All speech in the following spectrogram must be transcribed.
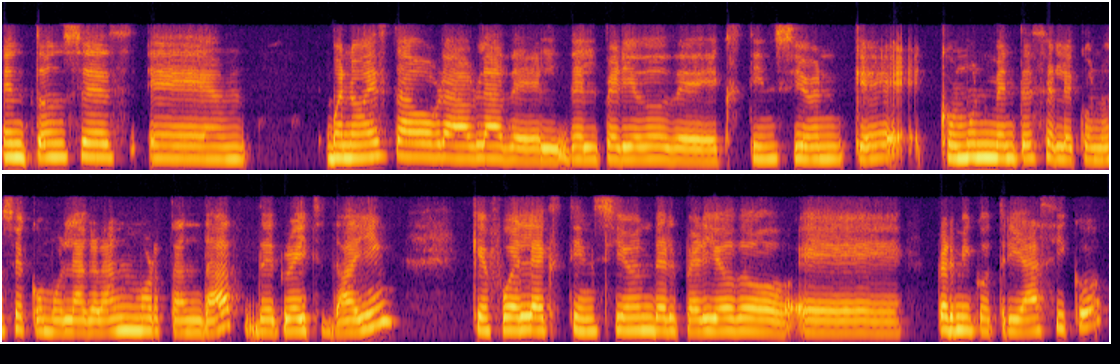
Entonces, eh, bueno, esta obra habla del, periodo de extinción que comúnmente se le conoce como la Gran Mortandad, The Great Dying, que fue la extinción del periodo eh, pérmico-triásico.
